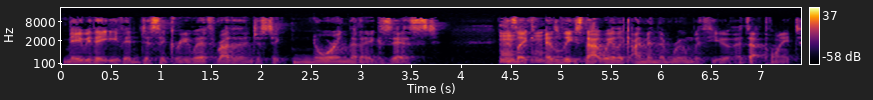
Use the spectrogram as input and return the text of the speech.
maybe they even disagree with rather than just ignoring that I exist. Because like hmm at least that way, like I'm in the room with you at that point.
